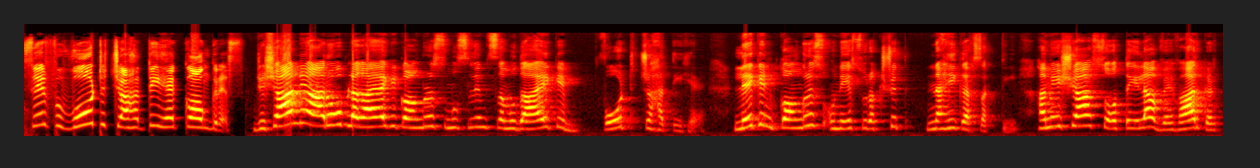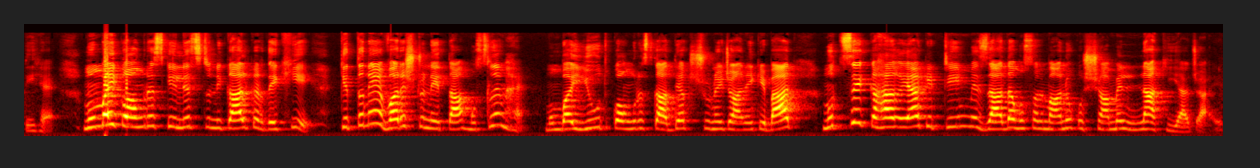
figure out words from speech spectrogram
सिर्फ़ वोट चाहती है कांग्रेस। जिशान ने आरोप लगाया कि कांग्रेस मुस्लिम समुदाय के वोट चाहती है, लेकिन कांग्रेस उन्हें सुरक्षित नहीं कर सकती। हमेशा सौतेला व्यवहार करती है। मुंबई कांग्रेस की लिस्ट निकाल कर देखिए, कितने वरिष्ठ नेता मुस्लिम हैं। मुंबई यूथ कांग्रेस का अध्यक्ष चुने जाने के बाद मुझसे कहा गया कि टीम में ज़्यादा मुसलमानों को शामिल ना किया जाए।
